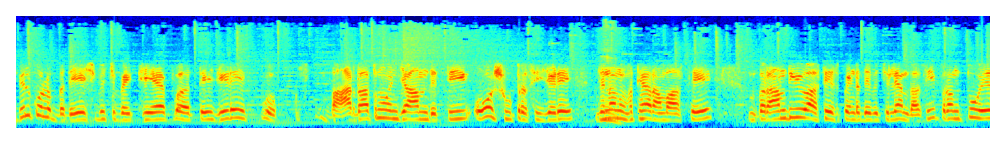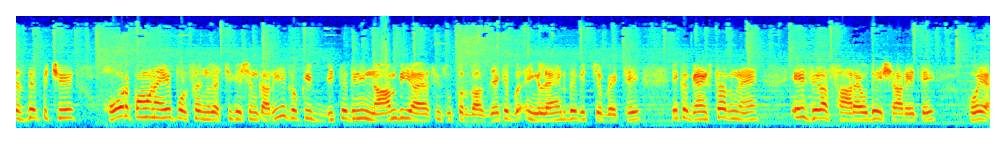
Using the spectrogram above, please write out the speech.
ਬਿਲਕੁਲ ਵਿਦੇਸ਼ ਵਿੱਚ ਬੈਠੇ ਆ ਤੇ ਜਿਹੜੇ ਵਾਰਦਾਤ ਨੂੰ ਅੰਜਾਮ ਦਿੱਤੀ ਉਹ ਸ਼ੂਟਰ ਸੀ ਜਿਹੜੇ ਜਿਨ੍ਹਾਂ ਨੂੰ ਹਥਿਆਰਾਂ ਵਾਸਤੇ ਬਰਾਮਦਗੀ ਵਾਸਤੇ ਇਸ ਪਿੰਡ ਦੇ ਵਿੱਚ ਲਿਆਂਦਾ ਸੀ। ਪਰੰਤੂ ਇਸ ਦੇ ਪਿੱਛੇ ਹੋਰ ਕੌਣ ਹੈ ਇਹ ਪੁਲਿਸ ਇਨਵੈਸਟੀਗੇਸ਼ਨ ਕਰ ਰਹੀ ਹੈ ਕਿਉਂਕਿ ਬੀਤੇ ਦਿਨੀ ਨਾਮ ਵੀ ਆਇਆ ਸੀ ਸੂਤਰ ਦੱਸਦੇ ਆ ਕਿ ਇੰਗਲੈਂਡ ਦੇ ਵਿੱਚ ਬੈਠੇ ਇੱਕ ਗੈਂਗਸਟਰ ਨੇ। ਇਹ ਜਿਹੜਾ ਸਾਰਾ ਉਹਦੇ ਇਸ਼ਾਰੇ ਤੇ ਹੋਇਆ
